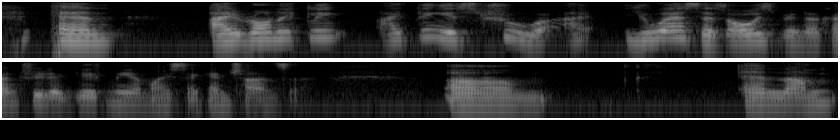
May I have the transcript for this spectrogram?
and ironically, I think it's true. I, U.S. has always been a country that gave me my second chance. ah. Um, and I'm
